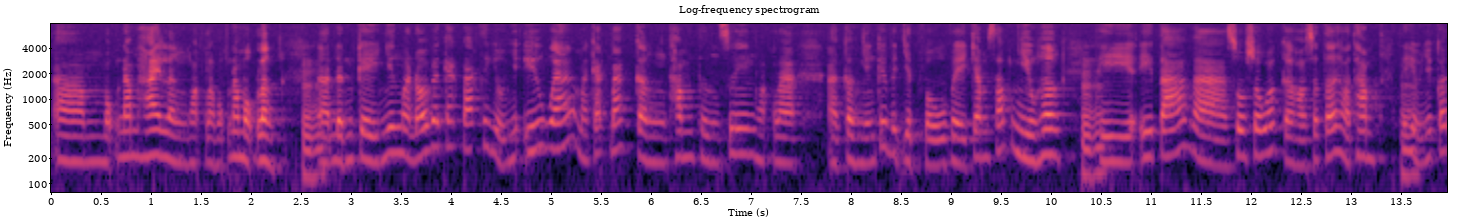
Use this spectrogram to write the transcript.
à, một năm hai lần hoặc là một năm một lần Ừ. à, định kỳ nhưng mà đối với các bác thí dụ như yếu quá mà các bác cần thăm thường xuyên hoặc là à, cần những cái dịch vụ về chăm sóc nhiều hơn Ừ. thì y tá và social worker họ sẽ tới họ thăm ví dụ Ừ. như có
